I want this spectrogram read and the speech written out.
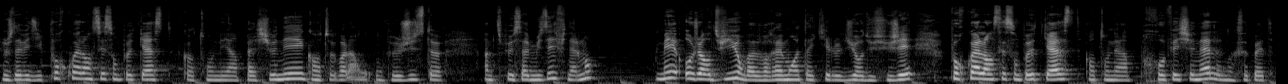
je vous avais dit pourquoi lancer son podcast quand on est un passionné, quand voilà, on veut juste euh, un petit peu s'amuser finalement. Mais aujourd'hui, on va vraiment attaquer le dur du sujet. Pourquoi lancer son podcast quand on est un professionnel? Donc ça peut être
